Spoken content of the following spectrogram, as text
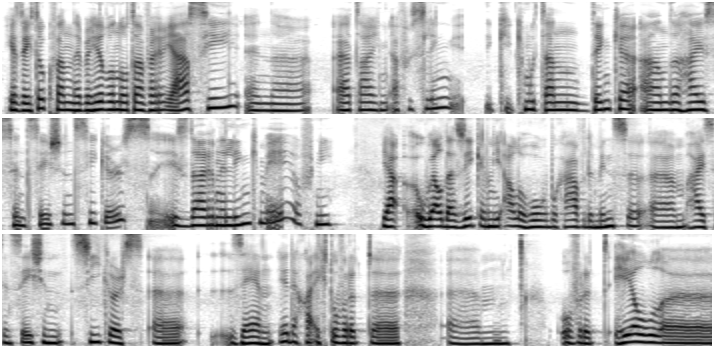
Je zegt ook van, we hebben heel veel nood aan variatie en uitdaging, afwisseling. Ik, moet dan denken aan de high sensation seekers. Is daar een link mee of niet? Ja, hoewel dat zeker niet alle hoogbegaafde mensen um, high sensation seekers uh, zijn. Dat gaat echt over het, uh, um, over het heel uh,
